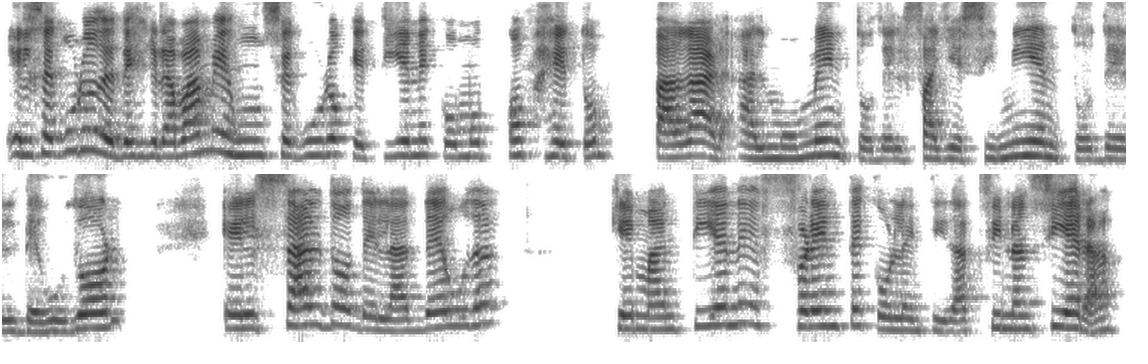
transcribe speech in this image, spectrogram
El seguro de desgravamen es un seguro que tiene como objeto pagar al momento del fallecimiento del deudor el saldo de la deuda que mantiene frente con la entidad financiera,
